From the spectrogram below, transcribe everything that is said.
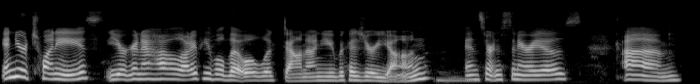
in your 20s, you're going to have a lot of people that will look down on you because you're young in certain scenarios. Um,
